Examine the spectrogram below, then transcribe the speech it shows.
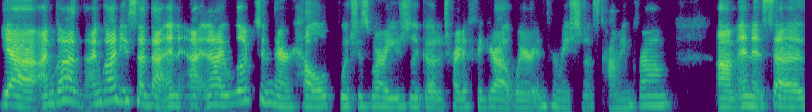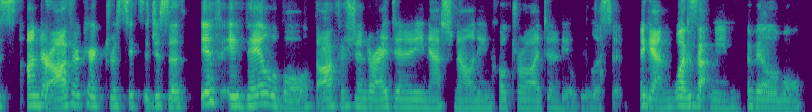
Yeah i'm glad i'm glad you said that. And, and i looked in their help which is where i usually go to try to figure out where information is coming from um, and it says under author characteristics it just says if available the author's gender identity nationality and cultural identity will be listed. Again what does that mean available?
